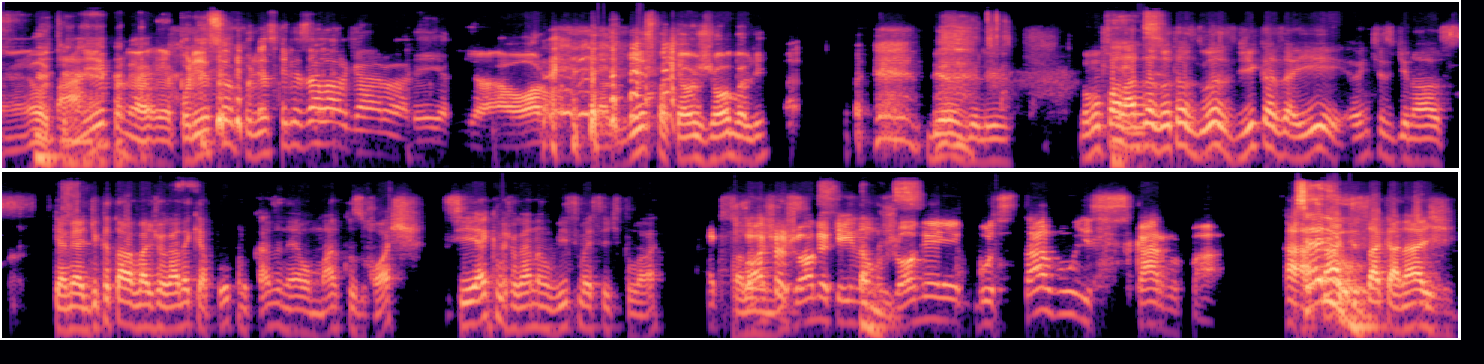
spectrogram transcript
É outro Ah. nível, né? É por isso, por isso que eles alargaram a areia a orla. Disso, até o jogo ali. Deus do livro. Vamos falar isso. das outras duas dicas aí, antes de nós. Que a minha dica tá, vai jogar daqui a pouco, no caso, né? O Marcos Rocha. Se é que vai jogar, não vi se vai ser titular. Falando Rocha joga, quem não Vamos. joga é Gustavo Scarpa. Ah, Sério? tá de sacanagem.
